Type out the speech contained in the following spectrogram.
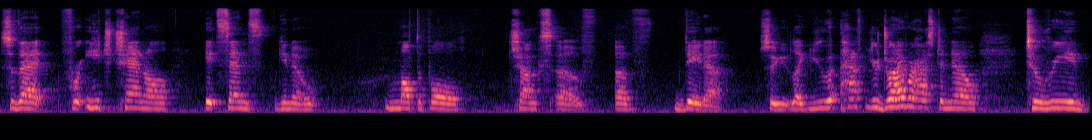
so that for each channel it sends you know multiple chunks of of data. So you like you have your driver has to know to read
